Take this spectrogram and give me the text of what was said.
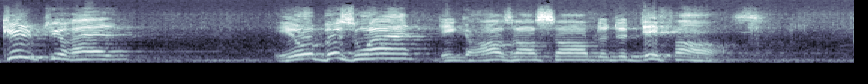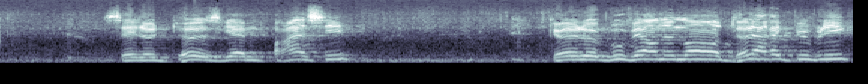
culturels et au besoin des grands ensembles de défense. C'est le deuxième principe que le gouvernement de la République,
